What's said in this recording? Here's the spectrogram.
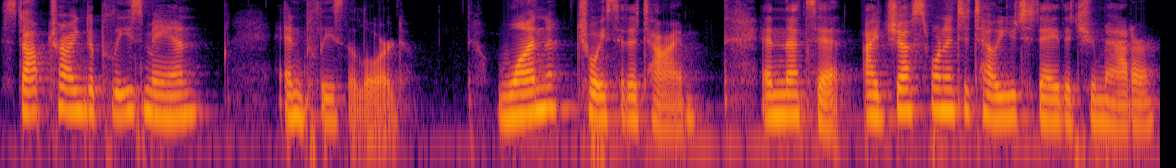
Stop trying to please man and please the Lord. One choice at a time. And that's it. I just wanted to tell you today that you matter.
